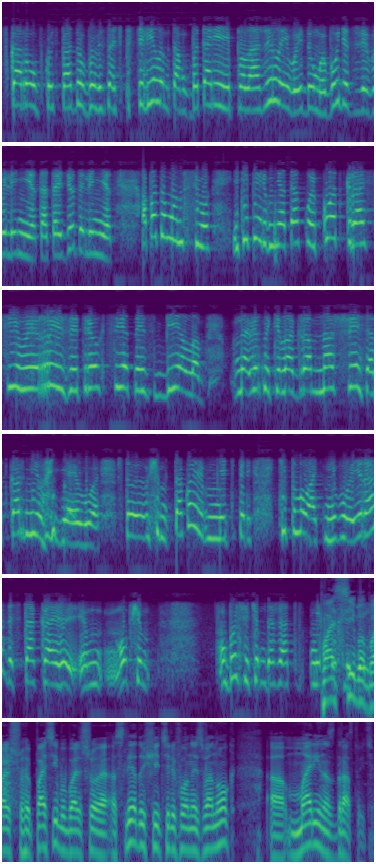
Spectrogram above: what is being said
в коробку из-под обуви, значит, постелила там к батарее, положила его и думаю, будет жив или нет, отойдет или нет. А потом он все. И теперь у меня такой кот красивый, рыжий, трехцветный, с белым. Наверное, килограмм на шесть откормила я его. Что, в общем, такое мне теперь тепло от него и радость такая. Эм, в общем, больше, чем даже от Спасибо людей. большое, спасибо большое. Следующий телефонный звонок. А, Марина, здравствуйте.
